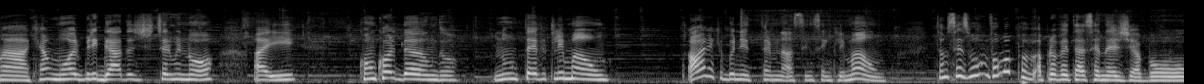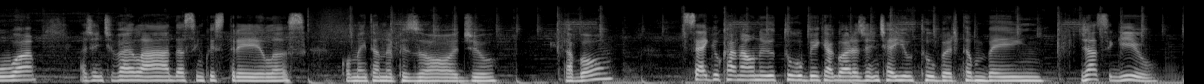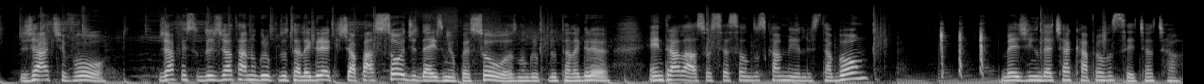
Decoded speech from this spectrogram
Ah, que amor, obrigada. A gente terminou aí concordando. Não teve climão. Olha que bonito terminar assim sem climão. Então vocês vão, aproveitar essa energia boa. A gente vai lá, dá cinco estrelas, comenta no episódio, tá bom? Segue o canal no YouTube, que agora a gente é youtuber também. Já seguiu? Já ativou? Já fez tudo isso? Já tá no grupo do Telegram, que já passou de 10 mil pessoas no grupo do Telegram? Entra lá, Associação dos Camelos, tá bom? Beijinho da Tia K pra você. Tchau, tchau.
